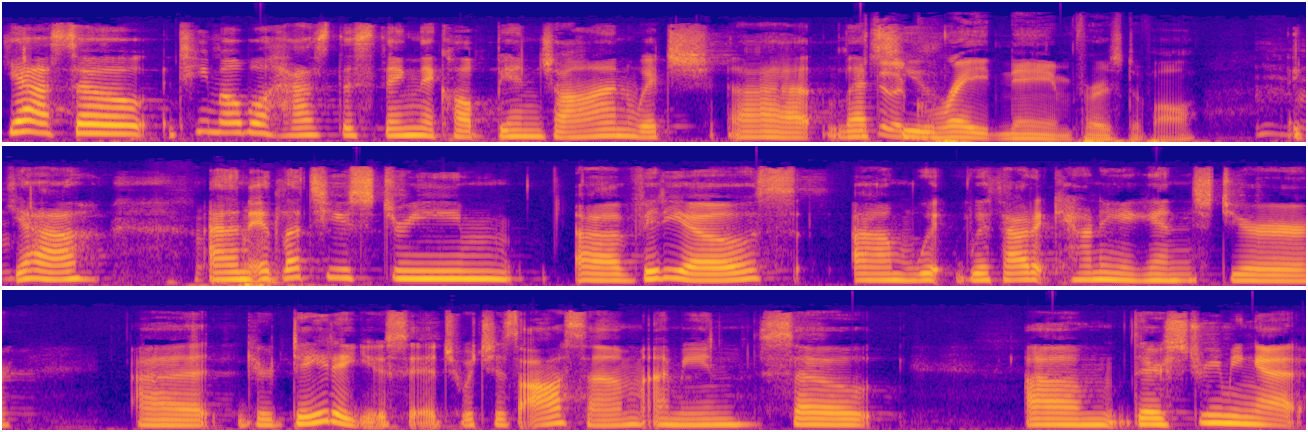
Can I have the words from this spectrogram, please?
Yeah, so T-Mobile has this thing they call Binge On, which uh, lets It's a you great name, first of all. yeah, and it lets you stream uh, videos um, wi- without it counting against your uh, your data usage, which is awesome. I mean, so um, they're streaming at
